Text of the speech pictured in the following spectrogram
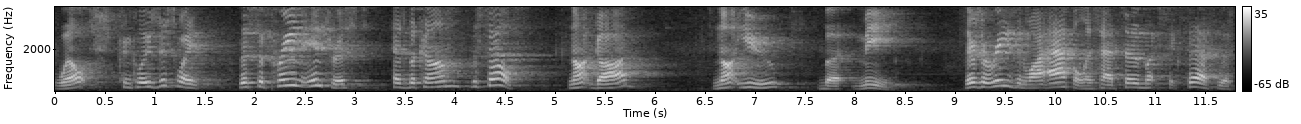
Welch concludes this way the supreme interest has become the self, not God, not you, but me. There's a reason why Apple has had so much success with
